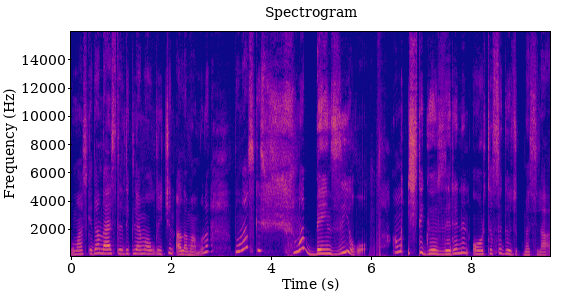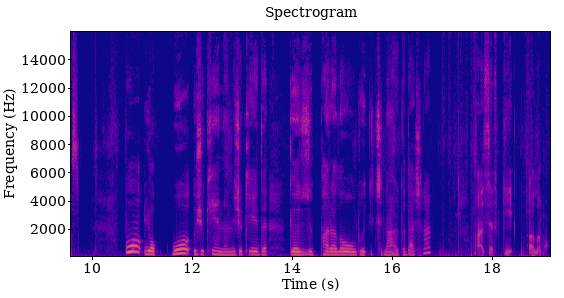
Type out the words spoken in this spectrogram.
Bu maskeden daha istediklerim olduğu için alamam bunu. Bu maske şuna benziyor. Ama işte gözlerinin ortası gözükmesi lazım. Bu yok. Bu Jukia'nın. Jukia'yı da gözü paralı olduğu için arkadaşlar. Maalesef ki alamam.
